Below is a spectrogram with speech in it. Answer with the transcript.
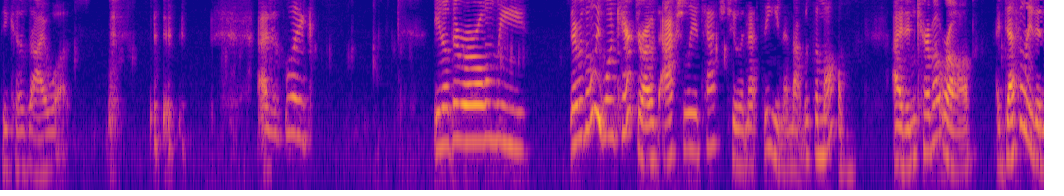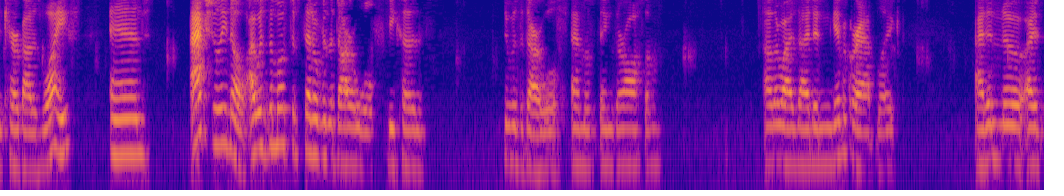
because I was. I just like, you know, there were only, there was only one character I was actually attached to in that scene, and that was the mom. I didn't care about Robb. I definitely didn't care about his wife. And actually, no, I was the most upset over the dire wolf because it was a dire wolf, and those things are awesome. Otherwise, I didn't give a crap. Like, I didn't know. I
